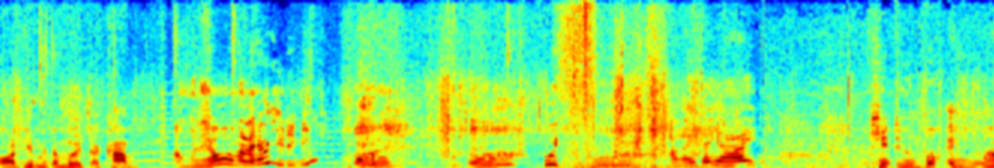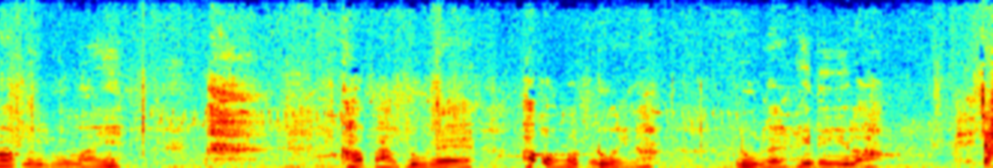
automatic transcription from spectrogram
ก่อนที่มันจะมืดจะค่ำเอามาแล้วเอามาแล้วอยู่ในนี้อุ้ยอะไรจ๊ะยาย คิดถึงพวกเองมากเลยรู้ไหม ข้าฝากดูแล พระโอรสด้วยนะ ดูแลให้ดีล่ะไป เลยจ้ะ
